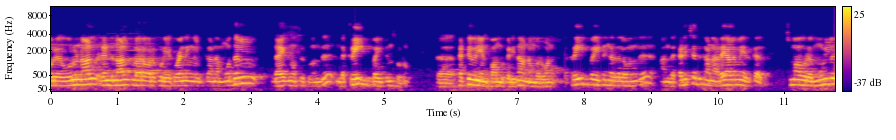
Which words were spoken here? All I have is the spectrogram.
ஒரு ஒரு நாள் ரெண்டு நாளுக்குள்ளார வரக்கூடிய குழந்தைங்களுக்கான முதல் டயக்னோசிஸ் வந்து இந்த கிரெயிட் பைட்டுன்னு சொல்கிறோம் கட்டுவிரியன் பாம்பு கடி தான் நம்பர் ஒன் கிரெயிட் பைட்டுங்கிறதுல வந்து அந்த கடிச்சதுக்கான அடையாளமே இருக்காது. சும்மா ஒரு முள்ளு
